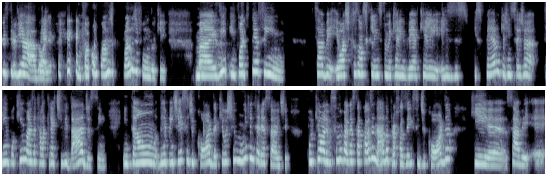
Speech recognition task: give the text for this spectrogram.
eu escrevi errado, olha. Foi com pano de, pano de fundo aqui. Mas, enfim, pode ser assim, sabe, eu acho que os nossos clientes também querem ver aquele, eles esperam que a gente seja, tenha um pouquinho mais aquela criatividade, assim. Então, de repente, esse de corda que eu achei muito interessante, porque, olha, você não vai gastar quase nada para fazer esse de corda, que, sabe, é,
